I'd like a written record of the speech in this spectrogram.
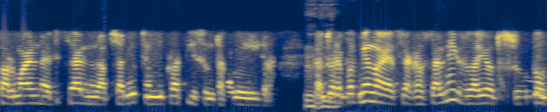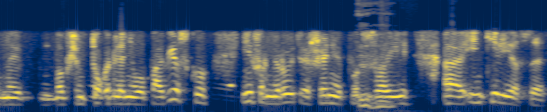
формально, официально, абсолютно не прописан такой лидер угу. который подминает всех остальных, задает удобную, в общем, только для него повестку и формирует решение под угу. свои э, интересы.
